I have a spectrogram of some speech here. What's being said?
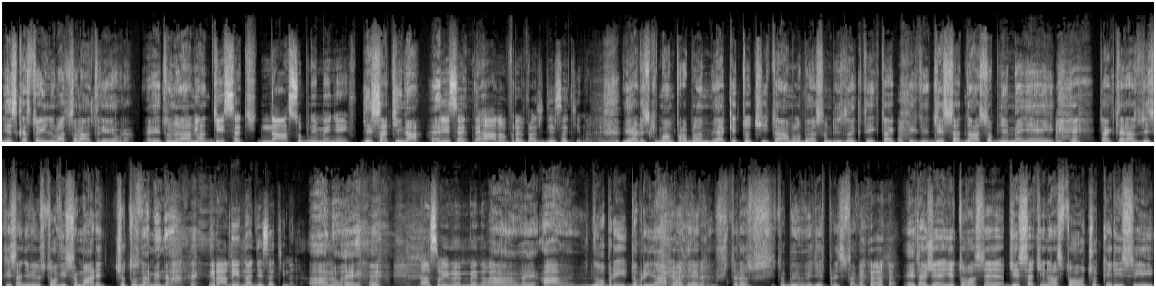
Dneska stojí 0,3 eur. Je to, to na... 10 násobne menej. Desatina. 10, áno, prepáč, desatina. Hej. Ja vždy mám problém, ja keď to čítam, lebo ja som dyslektik, tak 10 násobne menej, tak teraz vždy sa neviem z toho vysomáriť, čo to znamená. Krát jedna desatina. Áno, hej. Násobíme menovať. Á, hej. Á, dobrý, dobrý nápad, hej. už teraz si to budem vedieť predstaviť. Hej, takže je to vlastne desatina z toho, čo kedysi,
